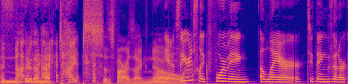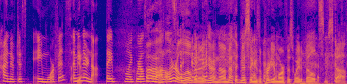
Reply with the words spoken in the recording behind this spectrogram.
and neither of them have types, as far as I know. Yeah, so you're just like forming a layer to things that are kind of just amorphous. I mean, Yeah. they're not. They like Rails Uh, models. They're a little bit of yeah, no. Method missing is a pretty amorphous way to build some stuff.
